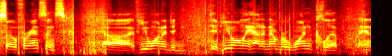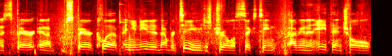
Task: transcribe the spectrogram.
So for instance, uh, Uh, if you wanted to, if you only had a number one clip and a spare and a spare clip, and you needed a number two, you just drill a 16th, I mean an eighth inch hole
